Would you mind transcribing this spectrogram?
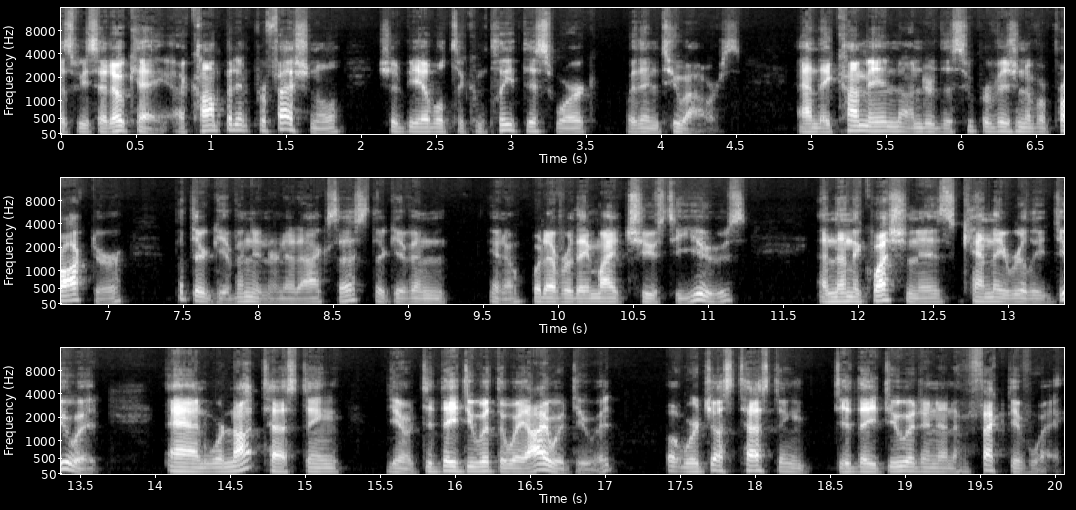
because we said, okay, a competent professional should be able to complete this work within two hours. And they come in under the supervision of a proctor, but they're given internet access, they're given, you know, whatever they might choose to use. And then the question is, can they really do it? And we're not testing, you know, did they do it the way I would do it? But we're just testing, did they do it in an effective way?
